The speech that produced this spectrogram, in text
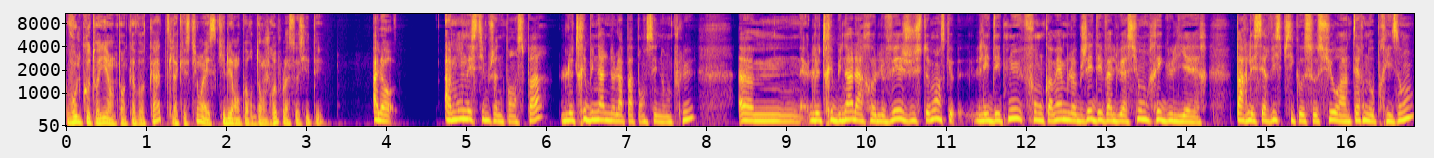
Vous le côtoyez en tant qu'avocate. La question est est-ce qu'il est encore dangereux pour la société? Alors, à mon estime, je ne pense pas. Le tribunal ne l'a pas pensé non plus. Euh, le tribunal a relevé justement ce que les détenus font quand même l'objet d'évaluations régulières par les services psychosociaux internes aux prisons.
